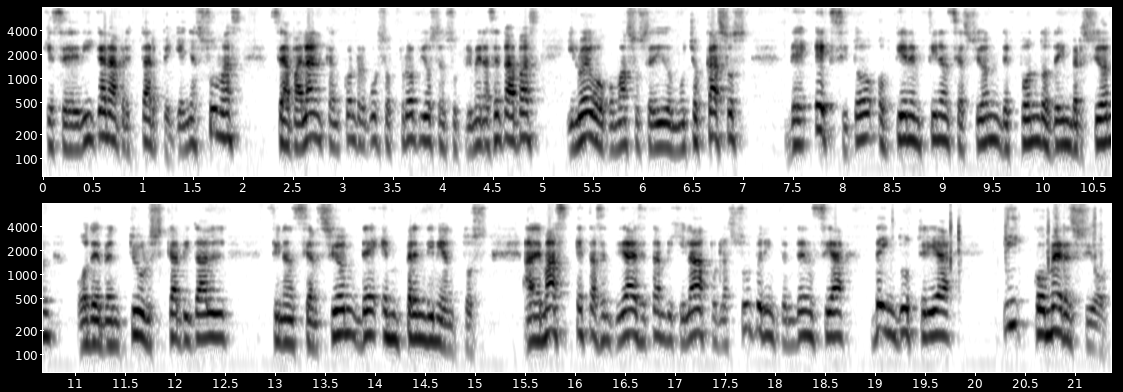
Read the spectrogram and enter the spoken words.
que se dedican a prestar pequeñas sumas se apalancan con recursos propios en sus primeras etapas y luego, como ha sucedido en muchos casos, de éxito obtienen financiación de fondos de inversión o de Ventures Capital, financiación de emprendimientos. Además, estas entidades están vigiladas por la Superintendencia de Industria y Comercio.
